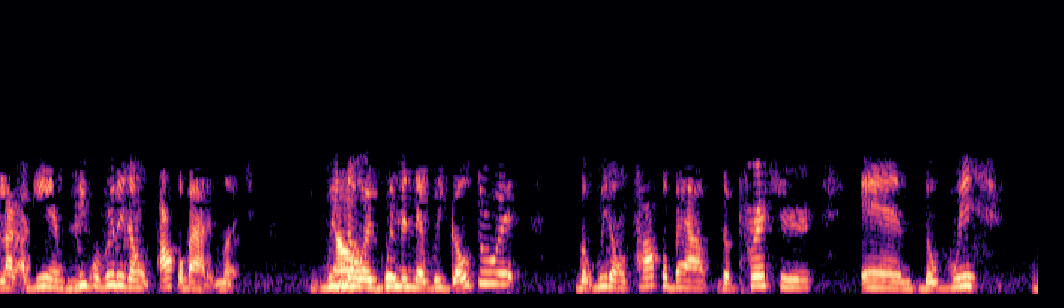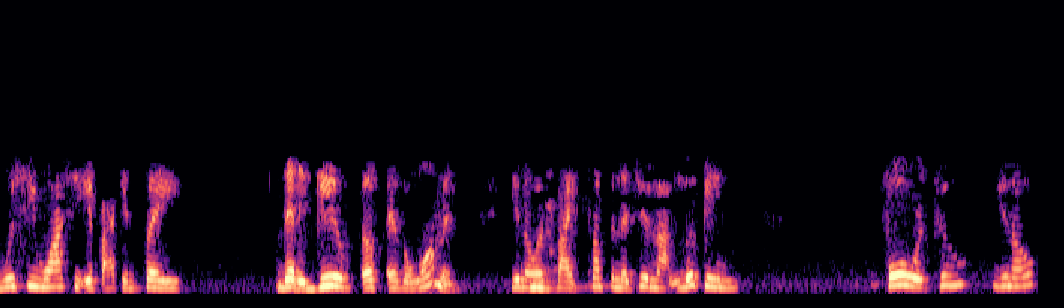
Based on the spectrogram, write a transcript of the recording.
like again, Mhm. people really don't talk about it much. We No. know as women that we go through it, but we don't talk about the pressure and the wish wishy washy, if I can say, that it gives us as a woman. You know, Mhm. it's like something that you're not looking forward to. You know,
